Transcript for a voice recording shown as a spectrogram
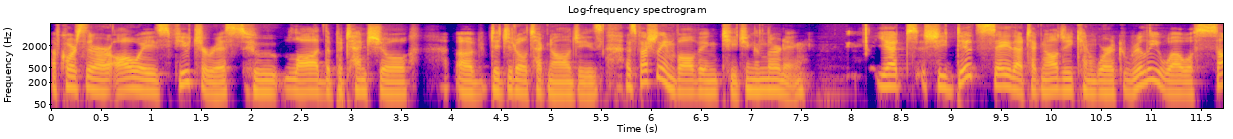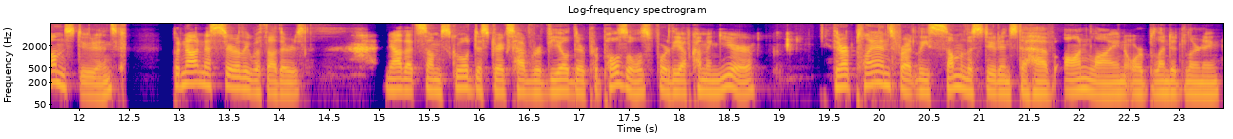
Of course, there are always futurists who laud the potential of digital technologies, especially involving teaching and learning. Yet, she did say that technology can work really well with some students, but not necessarily with others. Now that some school districts have revealed their proposals for the upcoming year, there are plans for at least some of the students to have online or blended learning.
